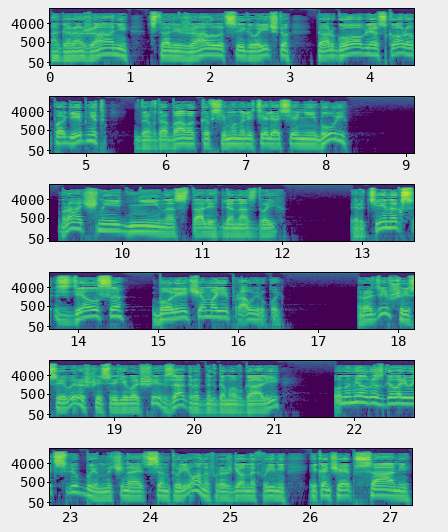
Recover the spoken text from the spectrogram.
а горожане стали жаловаться и говорить, что торговля скоро погибнет, да вдобавок ко всему налетели осенние бури. Мрачные дни настали для нас двоих. Пертинекс сделался более чем моей правой рукой. Родившийся и выросший среди больших загородных домов Галлии, он умел разговаривать с любым, начиная с центурионов, рожденных в Риме, и кончая псами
